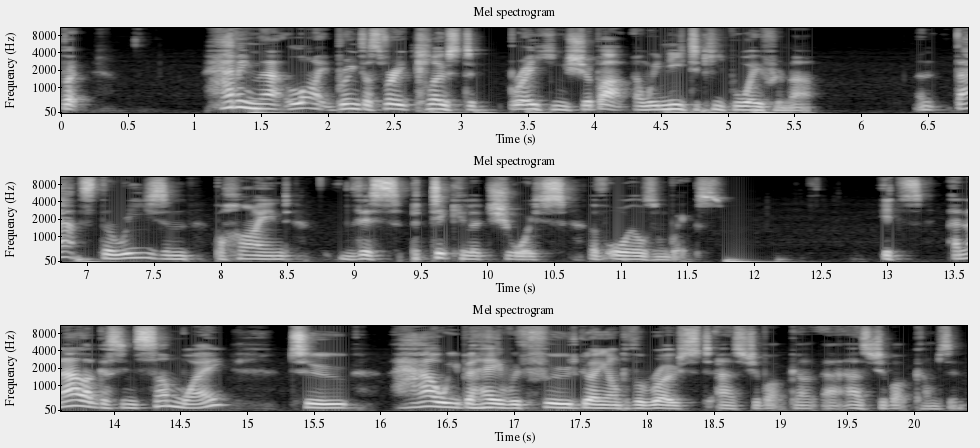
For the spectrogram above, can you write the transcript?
But having that light brings us very close to breaking Shabbat and we need to keep away from that. And that's the reason behind this particular choice of oils and wicks. It's analogous in some way to how we behave with food going onto the roast as Shabbat, as Shabbat comes in.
